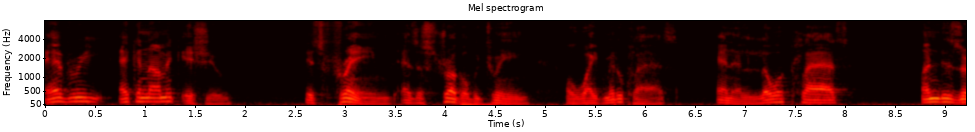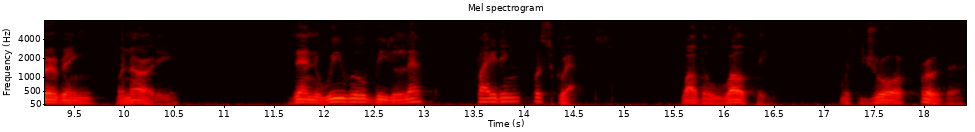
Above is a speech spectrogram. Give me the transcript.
every economic issue is framed as a struggle between a white middle class and a lower class, undeserving minority, then we will be left fighting for scraps while the wealthy withdraw further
